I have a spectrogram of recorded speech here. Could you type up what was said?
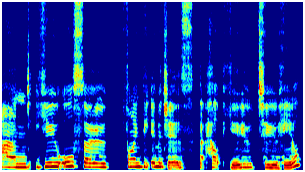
and you also find the images that help you to heal.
